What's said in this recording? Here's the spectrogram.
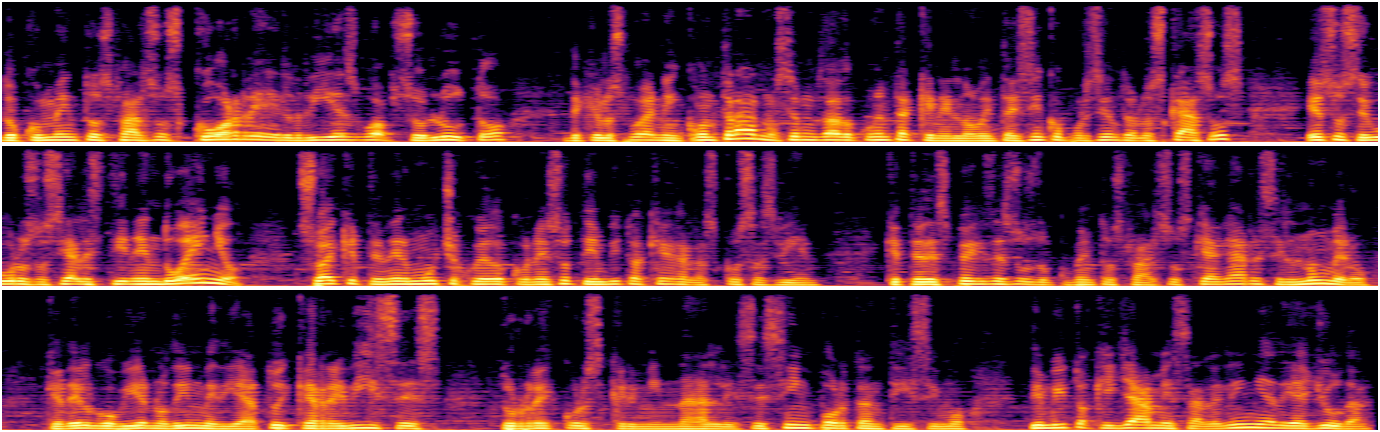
documentos falsos corre el riesgo absoluto de que los puedan encontrar. Nos hemos dado cuenta que en el 95% de los casos esos seguros sociales tienen dueño. So hay que tener mucho cuidado con eso. Te invito a que hagas las cosas bien, que te despegues de esos documentos falsos, que agarres el número que dé el gobierno de inmediato y que revises tus récords criminales. Es importantísimo. Te invito a que llames a la línea de ayuda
